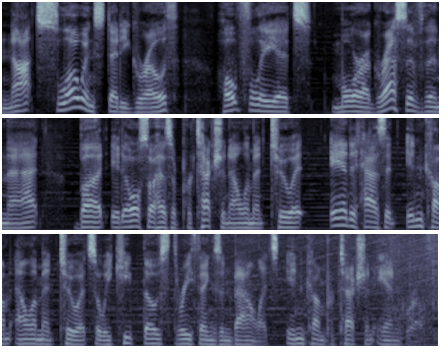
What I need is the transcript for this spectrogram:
not slow and steady growth. Hopefully, it's more aggressive than that but it also has a protection element to it and it has an income element to it. So we keep those three things in balance income, protection, and growth.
